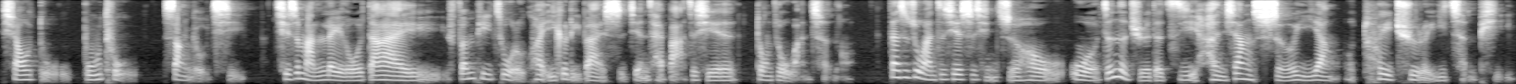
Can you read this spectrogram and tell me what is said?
消毒、补土、上油漆，其实蛮累的。我大概分批做了快一个礼拜的时间，才把这些动作完成哦。但是做完这些事情之后，我真的觉得自己很像蛇一样，我褪去了一层皮。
